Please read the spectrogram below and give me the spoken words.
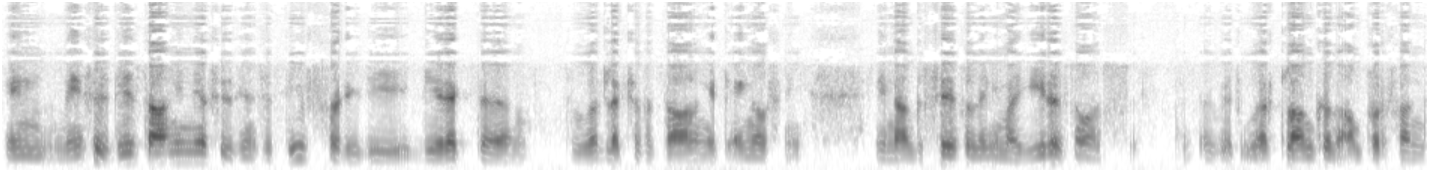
En mense is deesdae nie meer so sensitief vir die, die direkte woordelike vertaling uit Engels nie. En dan besef hulle nie maar hier is ons ek weet oorklanke amper van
